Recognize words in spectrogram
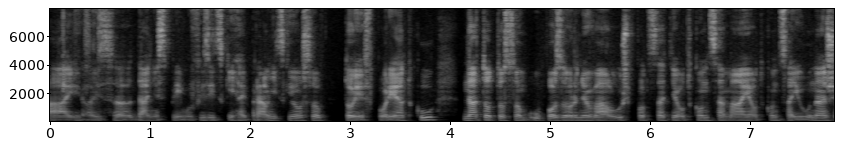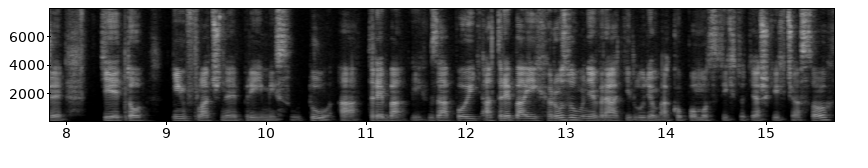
aj, aj z dane z príjmu fyzických aj právnických osob. To je v poriadku. Na toto som upozorňoval už v podstate od konca mája, od konca júna, že tieto inflačné príjmy sú tu a treba ich zapojiť a treba ich rozumne vrátiť ľuďom ako pomoc v týchto ťažkých časoch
